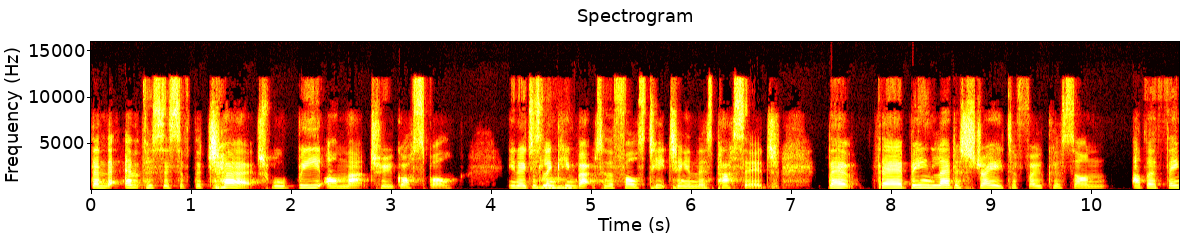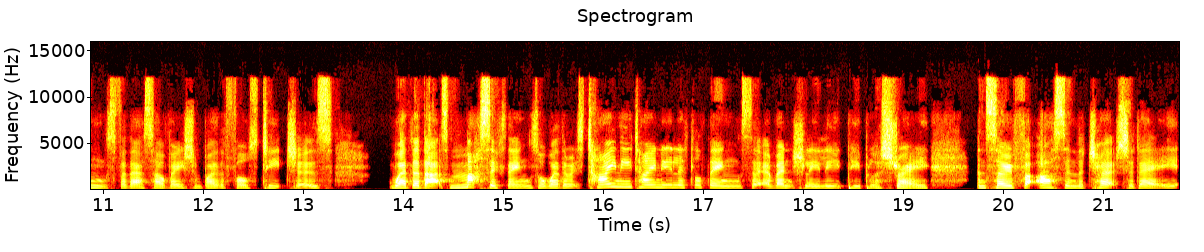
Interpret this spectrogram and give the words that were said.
then the emphasis of the church will be on that true gospel. you know just linking mm. back to the false teaching in this passage they're they're being led astray to focus on other things for their salvation by the false teachers whether that's massive things or whether it's tiny tiny little things that eventually lead people astray. And so for us in the church today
